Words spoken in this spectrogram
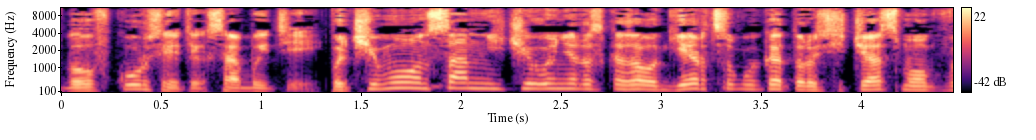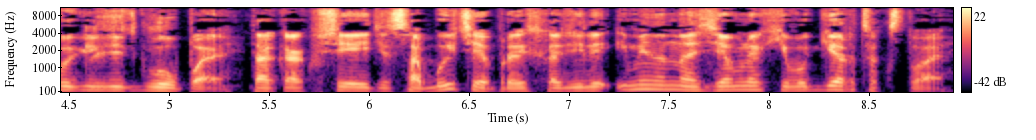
был в курсе этих событий. Почему он сам ничего не рассказал герцогу, который сейчас мог выглядеть глупо? Так как все эти события происходили именно на землях его герцогства.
